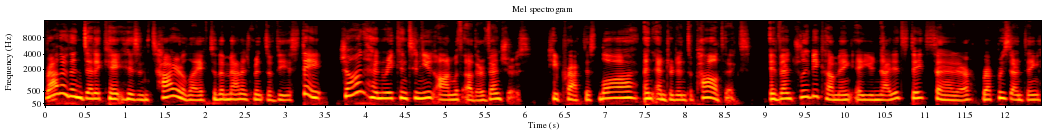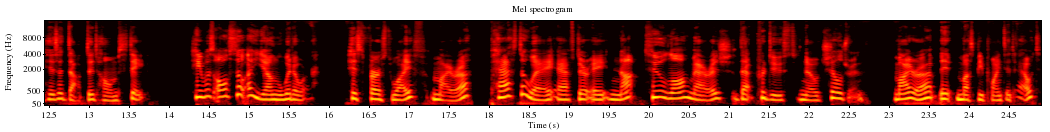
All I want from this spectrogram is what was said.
Rather than dedicate his entire life to the management of the estate, John Henry continued on with other ventures. He practiced law and entered into politics, eventually becoming a United States Senator representing his adopted home state. He was also a young widower. His first wife, Myra, passed away after a not too long marriage that produced no children. Myra, it must be pointed out,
